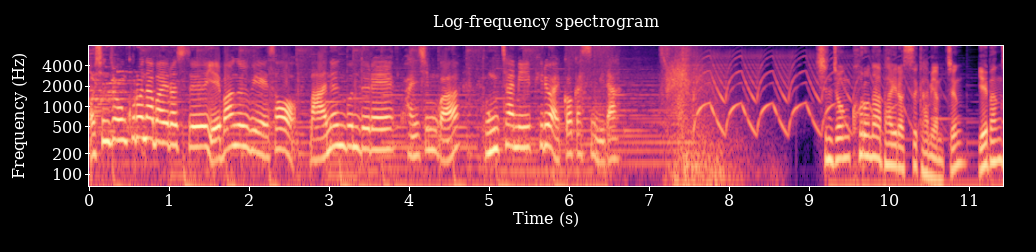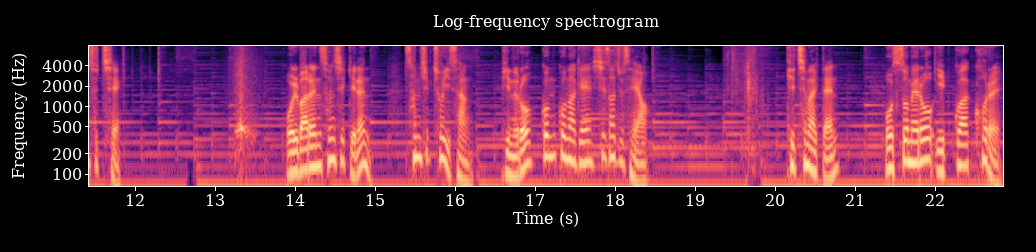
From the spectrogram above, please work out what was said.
어, 신종 코로나 바이러스 예방을 위해서 많은 분들의 관심과 동참이 필요할 것 같습니다. 신종 코로나 바이러스 감염증 예방 수칙. 올바른 손 씻기는 30초 이상 비누로 꼼꼼하게 씻어주세요. 기침할 땐 옷소매로 입과 코를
